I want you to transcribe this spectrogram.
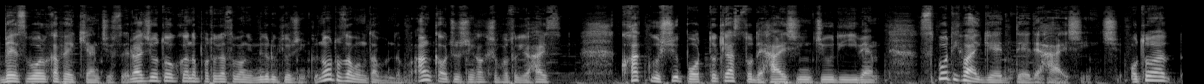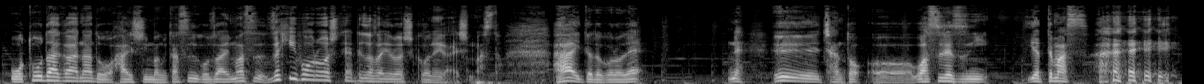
ベースボールカフェキャン中世、ラジオトークのポッドキャスト番組、ミドル巨人区、ノートザボの多分多分、アンカーを中心に各種ポッドキャ配信、各種ポッドキャストで配信中 D 弁、Spotify 限定で配信中、音音高など配信番組多数ございます。ぜひフォローしてやってください。よろしくお願いしますと。はい、いったところで、ね、えー、ちゃんと忘れずにやってます。はい。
